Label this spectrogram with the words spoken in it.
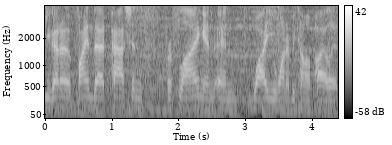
You gotta find that passion for flying and, and why you want to become a pilot.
